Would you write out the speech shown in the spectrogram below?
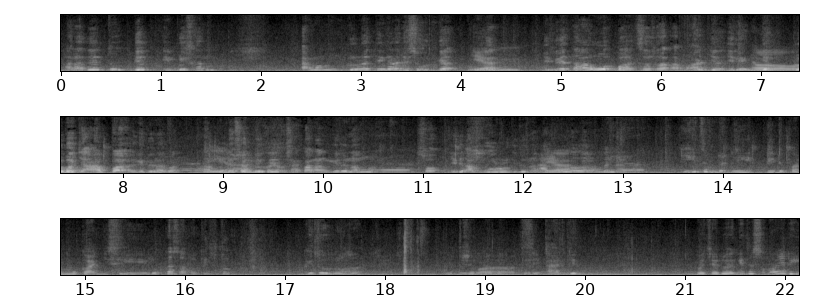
Karena dia tuh dia iblis kan emang dulu tinggalnya di surga. Iya. kan? Hmm. jadi dia tahu baca surat apa aja jadi dia Oh. lu baca apa gitu napa tapi Iya. dia sambil kayak kesetanan gitu napa Iya. so jadi agul gitu napa Iya. Abdul, benar. Iya. gitu udah di di depan mukanya si Lukas apa gitu tuh gitu langsung gitu si ya. Adit baca doa gitu semuanya di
